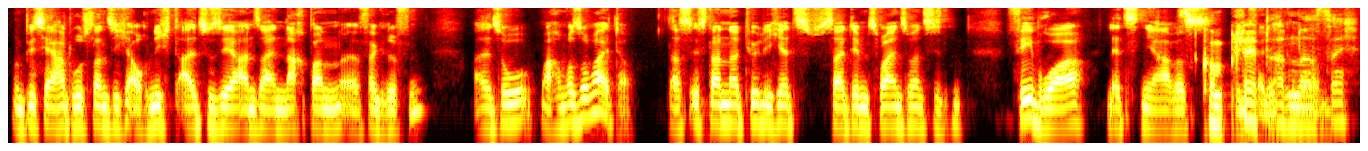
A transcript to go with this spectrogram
und bisher hat Russland sich auch nicht allzu sehr an seinen Nachbarn äh, vergriffen. Also machen wir so weiter. Das ist dann natürlich jetzt seit dem 22. Februar letzten Jahres. komplett anders. Nicht?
